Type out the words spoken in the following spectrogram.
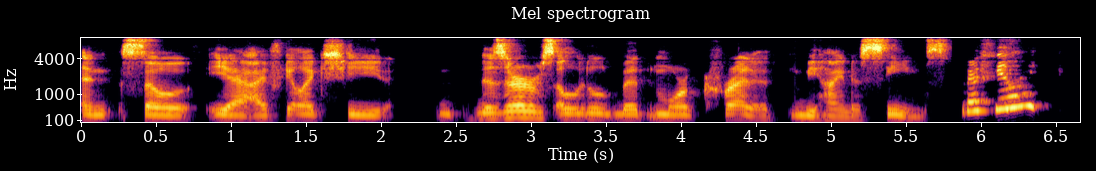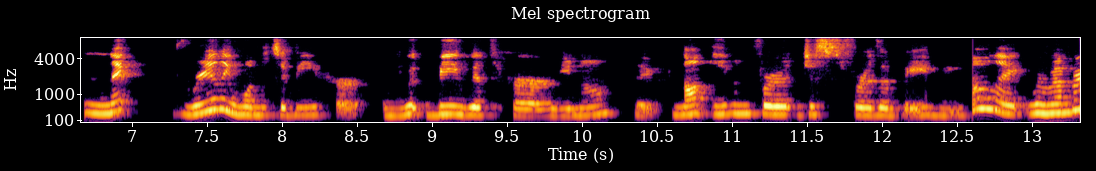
and so yeah, I feel like she deserves a little bit more credit behind the scenes. But I feel like Nick really wanted to be her, be with her, you know, like not even for just for the baby. You know, like remember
